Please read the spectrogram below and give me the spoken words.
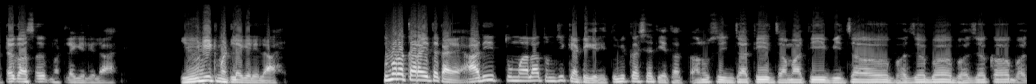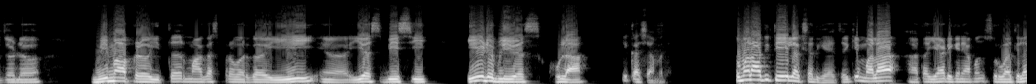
घटक असं म्हटलं गेलेलं आहे. युनिट म्हटलं गेलेलं आहे. तुम्हाला करायचं काय? आधी तुम्हाला तुमची कॅटेगरी. तुम्ही कशात येतात? अनुसूचित जाती जमाती विज भजब भजक भजड विमा प्र इतर मागास प्रवर्ग E S B C E W S खुला की कशामध्ये? तुम्हाला आधी तेही लक्षात घ्यायचं की मला आता या ठिकाणी आपण सुरुवातीला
